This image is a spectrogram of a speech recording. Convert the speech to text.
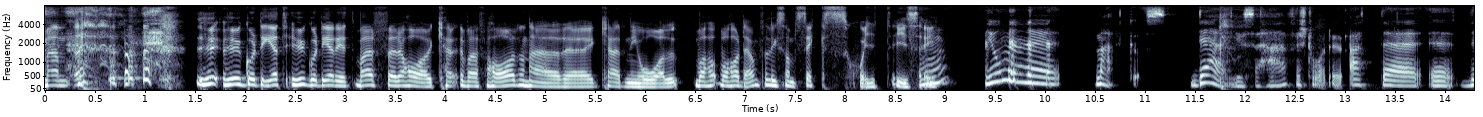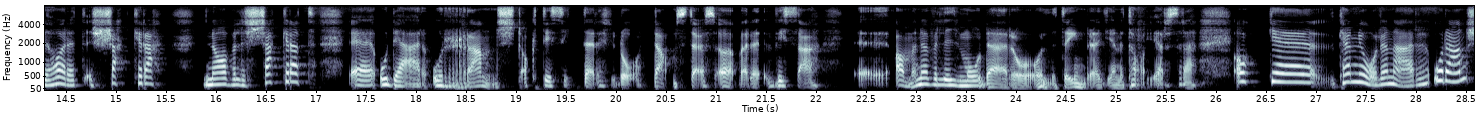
Men hur, hur, går det? Hur går det varför, har, varför har den här eh, karneol, vad, vad har den för liksom sexskit i sig? Mm. Jo men eh, Marcus, det är ju så här, förstår du, att eh, eh vi har ett chakra, navelchakrat, eh, och det är orange och det sitter då downstairs över vissa ja, men över livmoder och, och, lite inre genitalier. Sådär. Och eh, kanjolen är orange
